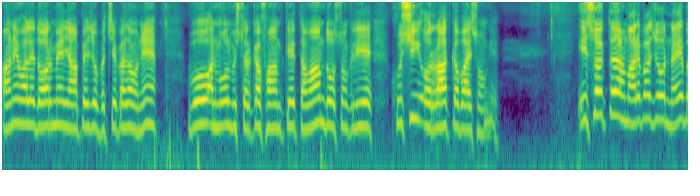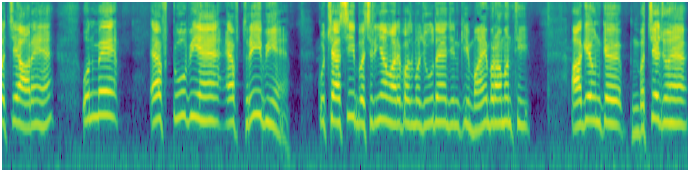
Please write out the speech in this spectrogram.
आने वाले दौर में यहाँ पे जो बच्चे पैदा होने हैं, वो अनमोल मुश्तर फार्म के तमाम दोस्तों के लिए खुशी और राहत का बायस होंगे। इस वक्त हमारे पास जो नए बच्चे आ रहे हैं, उनमें एफ़ टू भी हैं एफ़ थ्री भी हैं। कुछ ऐसी बछड़ियाँ हमारे पास मौजूद हैं जिनकी माएँ ब्राह्मण थी। आगे उनके बच्चे जो हैं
